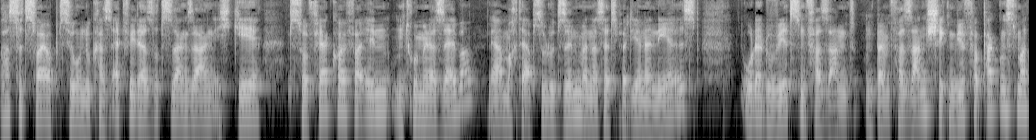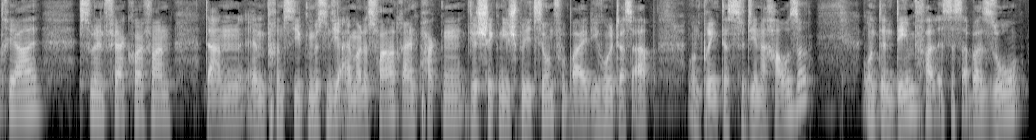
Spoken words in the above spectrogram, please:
hast du zwei Optionen. Du kannst entweder sozusagen sagen, ich gehe zur Verkäuferin und tue mir das selber. Ja, macht ja absolut Sinn, wenn das jetzt bei dir in der Nähe ist. Oder du wählst einen Versand. Und beim Versand schicken wir Verpackungsmaterial zu den Verkäufern. Dann im Prinzip müssen die einmal das Fahrrad reinpacken. Wir schicken die Spedition vorbei, die holt das ab und bringt das zu dir nach Hause. Und in dem Fall ist es aber so,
